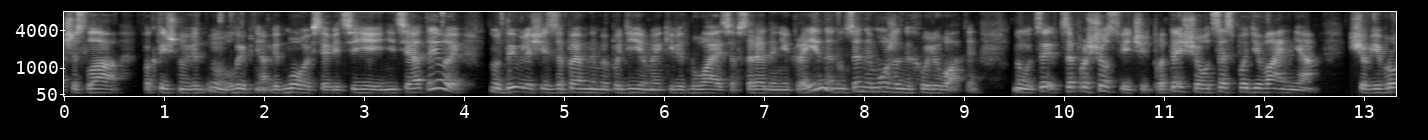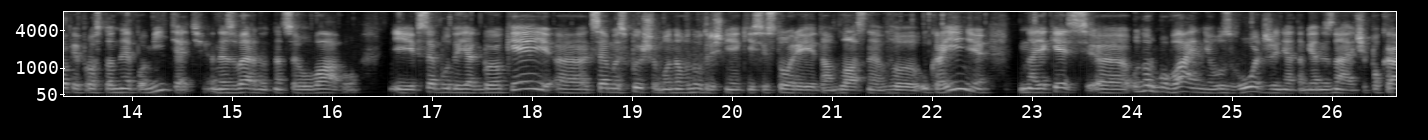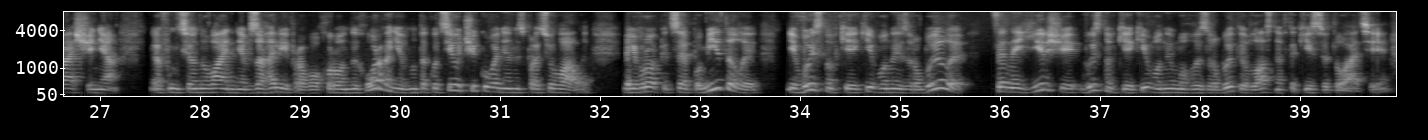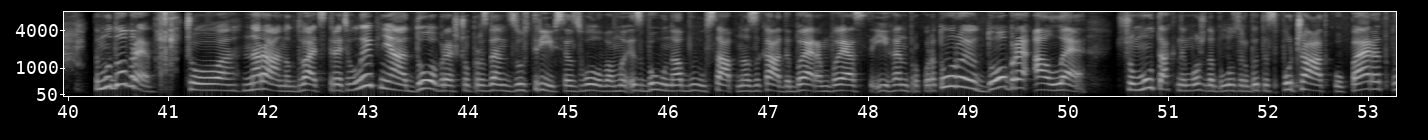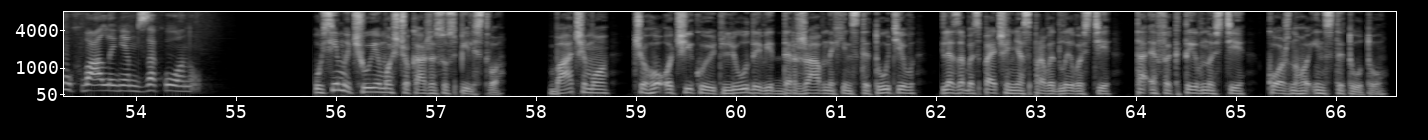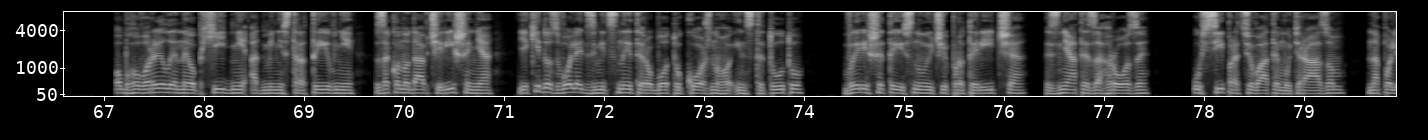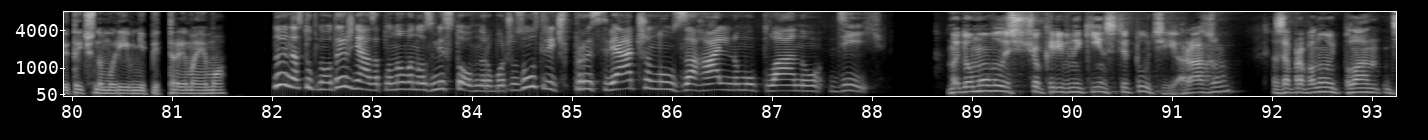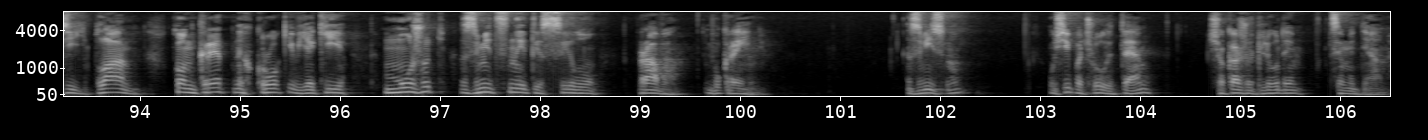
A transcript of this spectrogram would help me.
числа, фактично від ну, липня, відмовився від цієї ініціативи. Ну, дивлячись за певними подіями, які відбуваються всередині країни, ну це не може не хвилювати. Ну це, це про що свідчить? Про те, що оце сподівання, що в Європі просто не помітять, не звернуть на це увагу, і все буде якби окей. е, Це ми спишемо на внутрішні якісь історії там, власне, в Україні, на якесь е, унормування, узгодження, там я не знаю, чи покращення е, функціонування взагалі правоохоронних органів. Ну так оці очікування не спрацювали. В Європі це помітили, і висновки, які вони зробили. Це найгірші висновки, які вони могли зробити власне в такій ситуації. Тому добре, що на ранок 23 липня добре, що президент зустрівся з головами СБУ, НАБУ, САП, НАЗК, ДБР, МВС і Генпрокуратурою. Добре, але чому так не можна було зробити спочатку перед ухваленням закону? Усі ми чуємо, що каже суспільство. Бачимо, чого очікують люди від державних інститутів для забезпечення справедливості та ефективності кожного інституту. Обговорили необхідні адміністративні, законодавчі рішення, які дозволять зміцнити роботу кожного інституту, вирішити існуючі протиріччя, зняти загрози. Усі працюватимуть разом, на політичному рівні підтримаємо. Ну і наступного тижня заплановано змістовну робочу зустріч, присвячену загальному плану дій. Ми домовились, що керівники інституцій разом запропонують план дій, план конкретних кроків, які можуть зміцнити силу права в Україні. Звісно, усі почули те, що кажуть люди цими днями.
